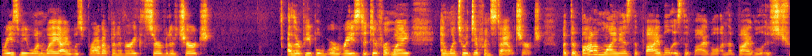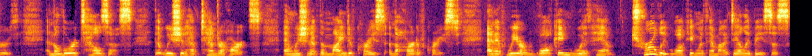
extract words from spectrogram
raised me one way. I was brought up in a very conservative church. Other people were raised a different way and went to a different style church. But the bottom line is the Bible is the Bible and the Bible is truth. And the Lord tells us that we should have tender hearts and we should have the mind of Christ and the heart of Christ. And if we are walking with Him, truly walking with Him on a daily basis,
